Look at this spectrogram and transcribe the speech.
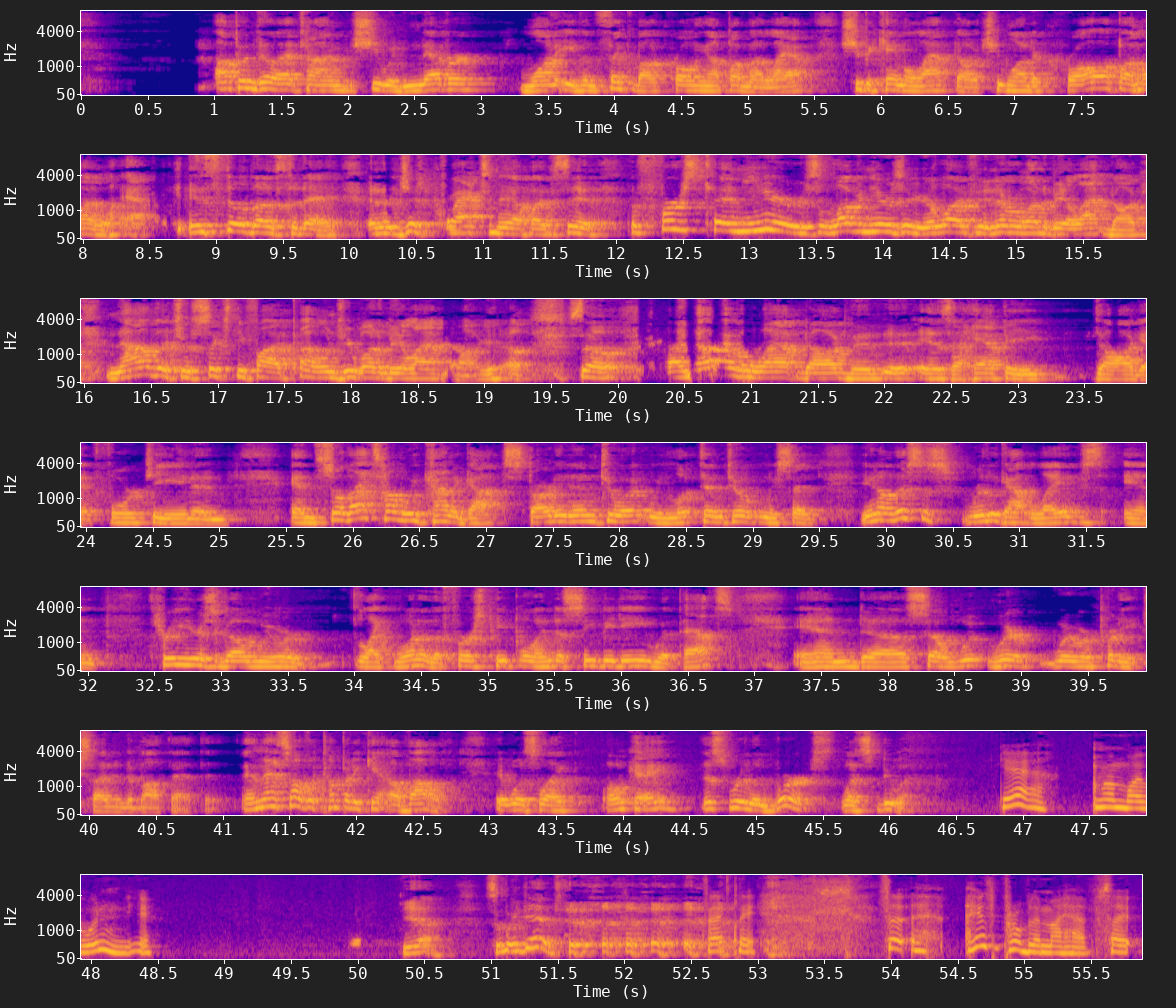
Up until that time, she would never want to even think about crawling up on my lap. She became a lap dog. She wanted to crawl up on my lap and still does today. And it just cracks me up. I've said the first 10 years, 11 years of your life, you never wanted to be a lap dog. Now that you're 65 pounds, you want to be a lap dog, you know? So I now have a lap dog that is a happy dog at 14 and and so that's how we kind of got started into it we looked into it and we said you know this has really got legs and three years ago we were like one of the first people into CBD with pets, and uh, so we, we're we were pretty excited about that. And that's how the company evolved. It was like, okay, this really works. Let's do it. Yeah, well, why wouldn't you? Yeah, so we did. exactly. So here's a problem I have. So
